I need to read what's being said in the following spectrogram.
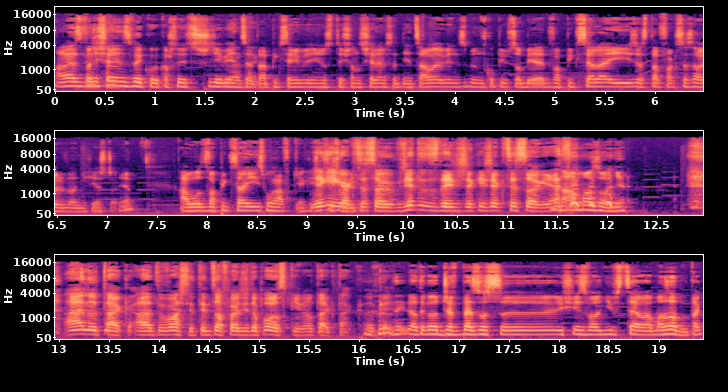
Ale S21 zwykły kosztuje 3900, No tak. a Pixel wyniósł 1700 niecałe, więc bym kupił sobie dwa piksele i zestaw akcesoriów do nich jeszcze, nie? Albo dwa piksele i słuchawki jakieś. Jakich akcesoriów? Gdzie ty znajdziesz jakieś akcesoria? Na Amazonie. A no tak, a to właśnie tym co wchodzi do Polski, no tak, tak. okej. I Dlatego Jeff Bezos y, się zwolnił z CEO Amazonu, tak?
